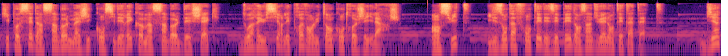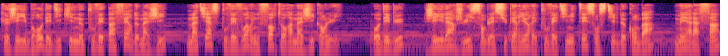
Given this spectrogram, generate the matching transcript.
qui possède un symbole magique considéré comme un symbole d'échec, doit réussir l'épreuve en luttant contre G.I. Ensuite, ils ont affronté des épées dans un duel en tête-à-tête. Bien que G.I. Ait dit qu'il ne pouvait pas faire de magie, Mathias pouvait voir une forte aura magique en lui. Au début, G.I. Lui semblait supérieur et pouvait imiter son style de combat, mais à la fin,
